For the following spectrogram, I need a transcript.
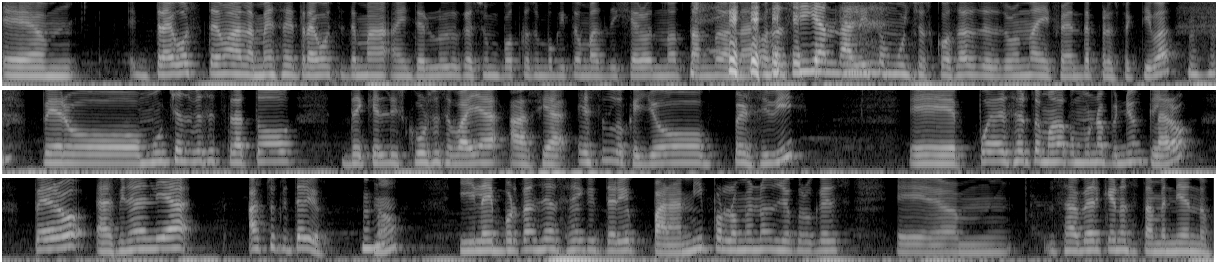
eh, traigo este tema a la mesa y traigo este tema a Interludio, que es un podcast un poquito más ligero, no tanto... o sea, sí analizo muchas cosas desde una diferente perspectiva, pero muchas veces trato de que el discurso se vaya hacia esto es lo que yo percibí. Eh, puede ser tomado como una opinión, claro, pero al final del día, haz tu criterio, ¿no? Y la importancia de ese criterio, para mí por lo menos, yo creo que es eh, saber qué nos están vendiendo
